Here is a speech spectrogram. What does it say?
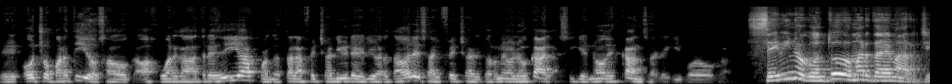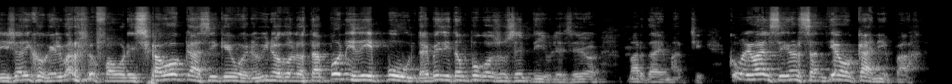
eh, ocho partidos a Boca. Va a jugar cada tres días. Cuando está la fecha libre de Libertadores, hay fecha del torneo local, así que no descansa el equipo de Boca. Se vino con todo Marta de Marchi. Ella dijo que el barrio favoreció a Boca, así que bueno, vino con los tapones de punta. Después está un poco susceptible señor Marta de Marchi. ¿Cómo le va el señor Santiago Canepa?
